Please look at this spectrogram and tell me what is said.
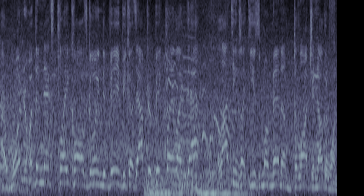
I wonder what the next play call is going to be because after a big play like that, a lot of teams like to use the momentum to launch another one.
